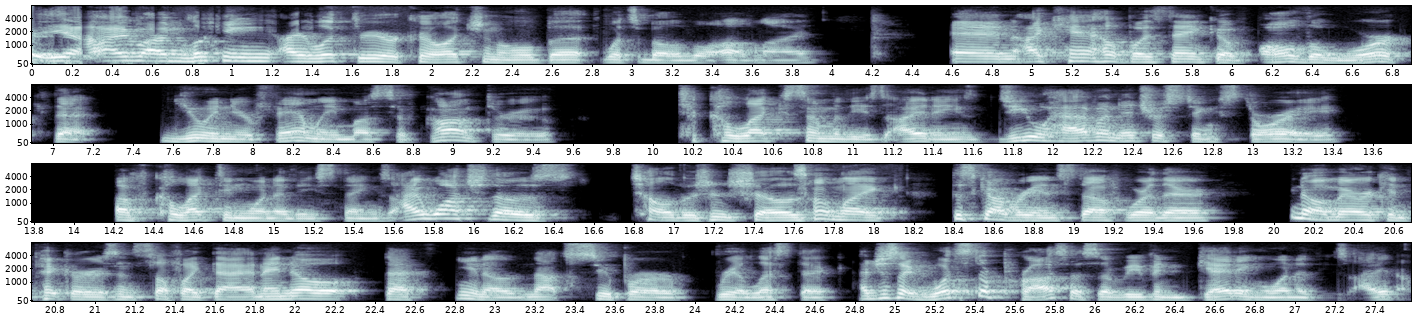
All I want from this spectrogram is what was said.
I, yeah, I'm, I'm looking. I looked through your collection a little bit. What's available online, and I can't help but think of all the work that you and your family must have gone through to collect some of these items. Do you have an interesting story of collecting one of these things. I watch those television shows on like Discovery and stuff where they're, you know, American pickers and stuff like that. And I know that, you know, not super realistic. I just like, what's the process of even getting one of these items?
